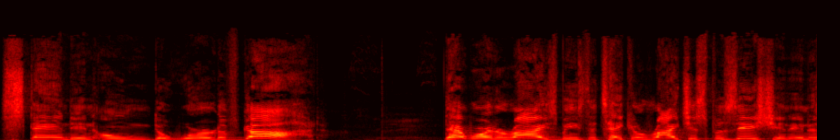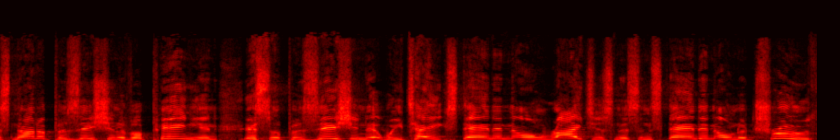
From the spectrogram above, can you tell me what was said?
standing on the Word of God. That word arise means to take a righteous position, and it's not a position of opinion, it's a position that we take standing on righteousness and standing on the truth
